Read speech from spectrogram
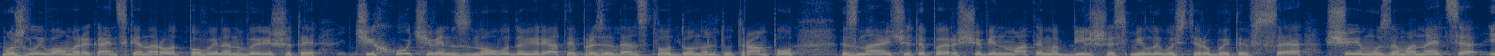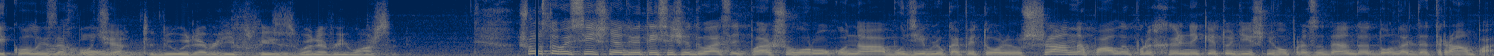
Можливо, американський народ повинен вирішити, чи хоче він знову довіряти президентство Дональду Трампу, знаючи тепер, що він матиме більше сміливості робити все, що йому заманеться і коли захоче. 6 січня 2021 року на будівлю Капітолію США напали прихильники тодішнього президента Дональда Трампа,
